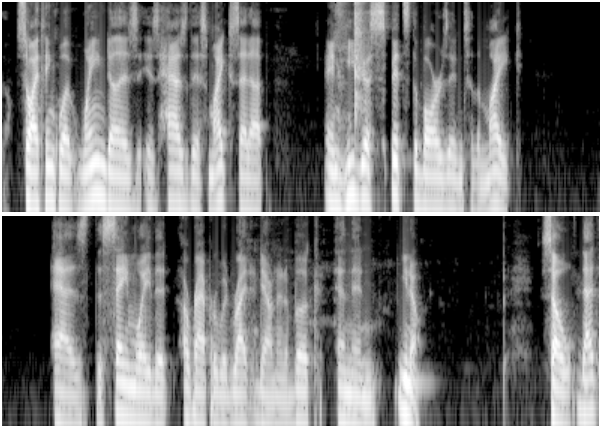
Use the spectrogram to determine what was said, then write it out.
though. so i think what wayne does is has this mic set up and he just spits the bars into the mic as the same way that a rapper would write it down in a book and then you know so that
